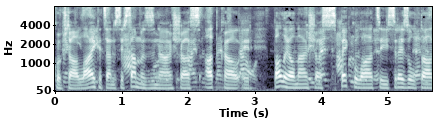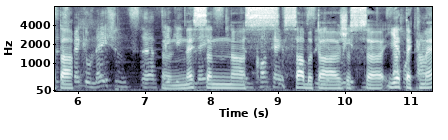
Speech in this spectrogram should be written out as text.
Kopš tā laika cenas ir samazinājušās, atkal ir palielinājušās spekulācijas rezultātā nesenās sabotāžas ietekme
